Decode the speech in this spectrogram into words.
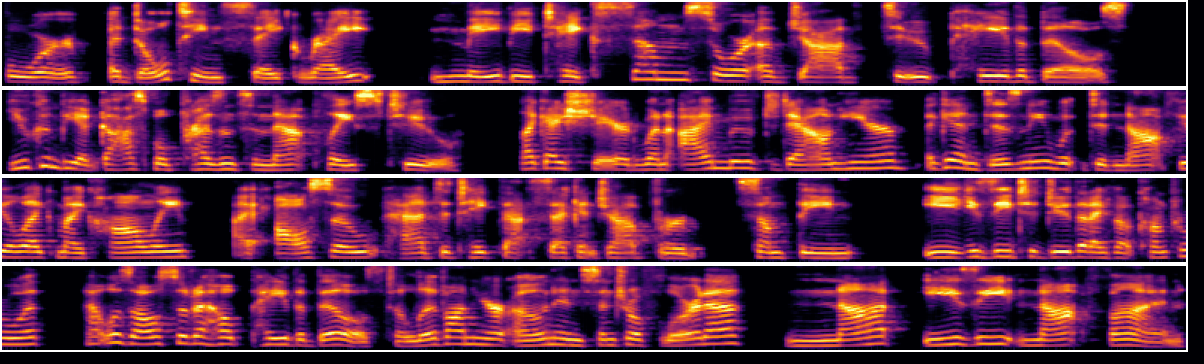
for adulting's sake, right? Maybe take some sort of job to pay the bills. You can be a gospel presence in that place too. Like I shared, when I moved down here, again, Disney did not feel like my calling. I also had to take that second job for something easy to do that I felt comfortable with. That was also to help pay the bills. To live on your own in Central Florida, not easy, not fun.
